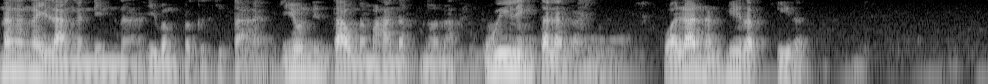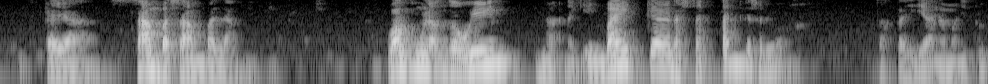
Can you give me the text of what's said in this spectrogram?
nangangailangan din na ibang pagkakitaan. Yun din tao na mahanap no, na willing talaga yun. Wala nang hirap-hirap. Kaya samba-samba lang. Huwag mo lang gawin na nag-invite ka, nasaktan ka sa diwa. Kakahiya naman ito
